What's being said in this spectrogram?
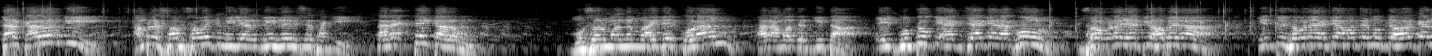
তার কারণ কি? আমরা সব সময়কে মিলে মিলেমিশে থাকি? তার একটাই কারণ, মুসলমান ভাইদের কোরআন আর আমাদের গীতা। এই দুটোকে এক জায়গায় রাখুন, ঝগড়াঝাটি হবে না। কিন্তু ঝগড়াঝাটি আমাদের মধ্যে হয় কেন?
